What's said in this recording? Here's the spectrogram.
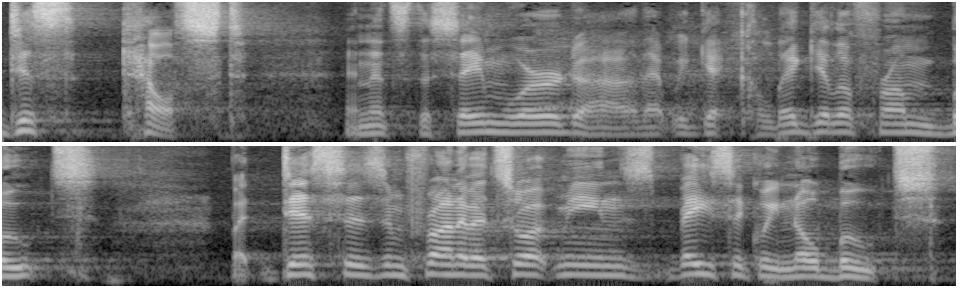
Discalced. And it's the same word uh, that we get Caligula from, boots. But dis is in front of it, so it means basically no boots.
